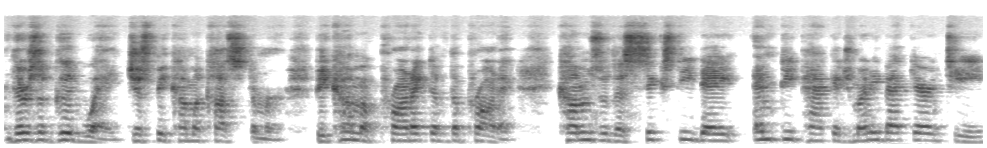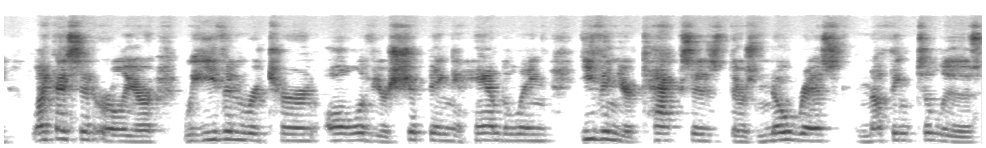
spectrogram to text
there's a good way. Just become a customer. Become a product of the product. Comes with a 60 day empty package money back guarantee. Like i said earlier we even return all of your shipping and handling even your taxes. There's no risk nothing to lose.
